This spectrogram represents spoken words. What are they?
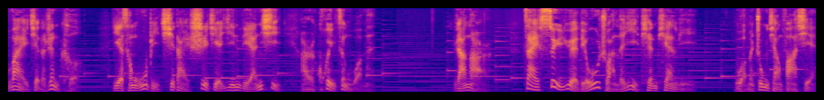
外界的认可，也曾无比期待世界因联系而馈赠我们。然而，在岁月流转的一天天里，我们终将发现。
